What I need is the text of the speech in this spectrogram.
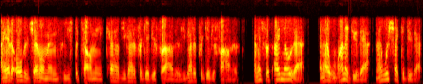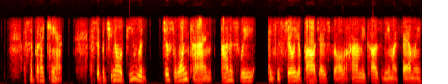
I had an older gentleman who used to tell me, Kev, you got to forgive your father. You got to forgive your father. And I said, I know that. And I want to do that. And I wish I could do that. I said, but I can't. I said, but you know, if he would just one time honestly and sincerely apologize for all the harm he caused me and my family,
